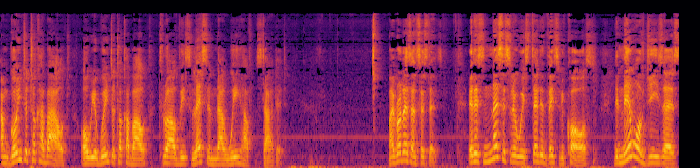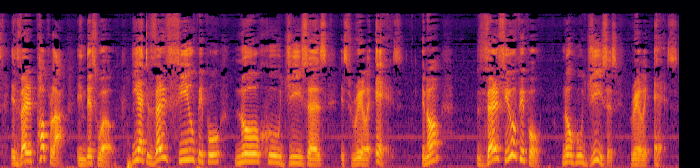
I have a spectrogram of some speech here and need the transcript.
I'm going to talk about, or we are going to talk about throughout this lesson that we have started? My brothers and sisters, it is necessary we study this because the name of Jesus is very popular in this world. Yet very few people know who Jesus is really is. You know, very few people know who Jesus really is.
